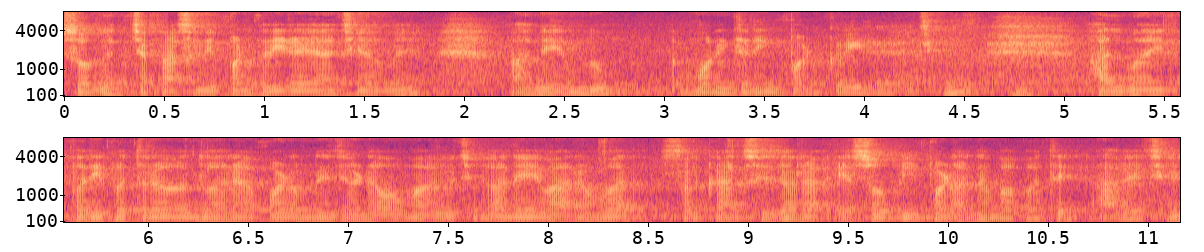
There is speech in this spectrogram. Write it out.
સઘન ચકાસણી પણ કરી રહ્યા છે અમે અને એમનું મોનિટરિંગ પણ કરી રહ્યા છે. હાલમાં એક પરિપત્ર દ્વારા પણ અમને જણાવવામાં આવ્યું છે અને વારંવાર સરકારશ્રી દ્વારા એસઓપી પણ આના બાબતે આવે છે.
